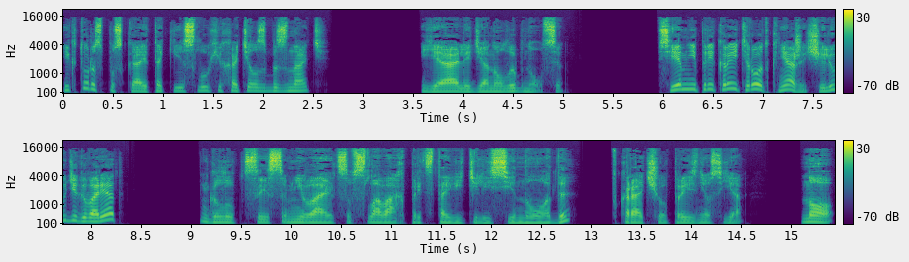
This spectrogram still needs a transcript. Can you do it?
И кто распускает такие слухи, хотелось бы знать. Я ледяно улыбнулся. Всем не прикрыть рот, княжич, и люди говорят... Глупцы сомневаются в словах представителей Синода, — вкратчиво произнес я. Но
